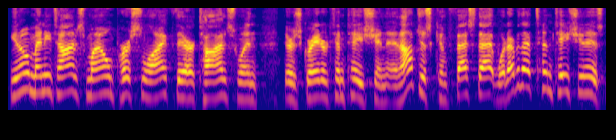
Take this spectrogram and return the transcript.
You know, many times in my own personal life, there are times when there's greater temptation, and I'll just confess that, whatever that temptation is,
